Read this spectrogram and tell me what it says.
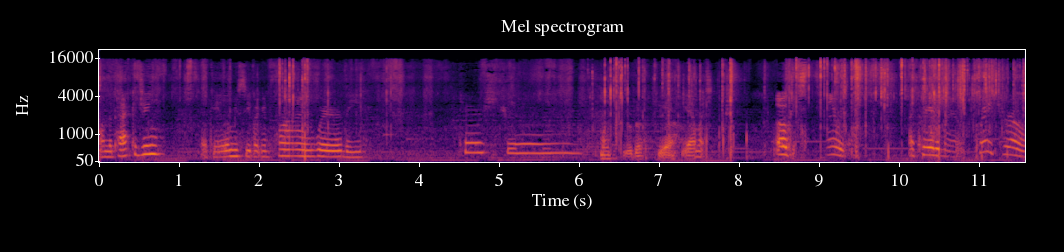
on the packaging. Okay, let me see if I can find where the tear string. Might be able Yeah. Yeah, my. Okay, there we go. I created my own. Create your own.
